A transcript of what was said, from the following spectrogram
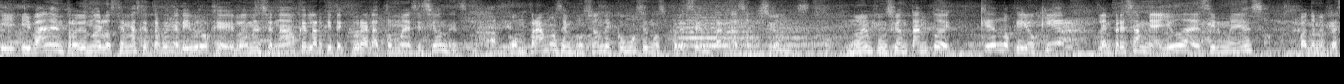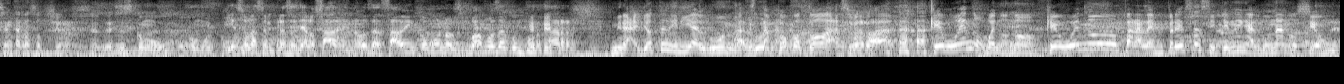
y, y van dentro de uno de los temas que toco en el libro, que lo he mencionado, que es la arquitectura de la toma de decisiones. Compramos en función de cómo se nos presentan las opciones, no en función tanto de qué es lo que yo quiero. La empresa me ayuda a decirme eso cuando me presentan las opciones. Eso es como... como, como- Y eso las empresas ya lo saben, ¿no? O sea, saben cómo nos vamos a comportar. Mira, yo te diría algunas, Algunas. tampoco todas, ¿verdad? Ajá. Qué bueno, bueno, no, qué bueno para la empresa si tienen alguna noción,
